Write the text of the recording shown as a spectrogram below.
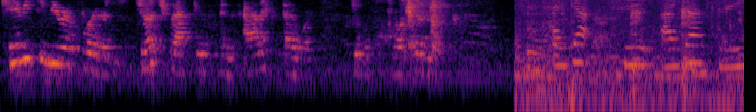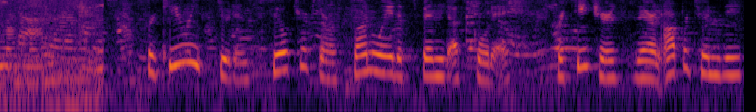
KBTV reporters Judge Baskin and Alex Edwards give us a closer look. I got two. I got three dogs. For Kealing students, field trips are a fun way to spend a school day. For teachers, they're an opportunity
